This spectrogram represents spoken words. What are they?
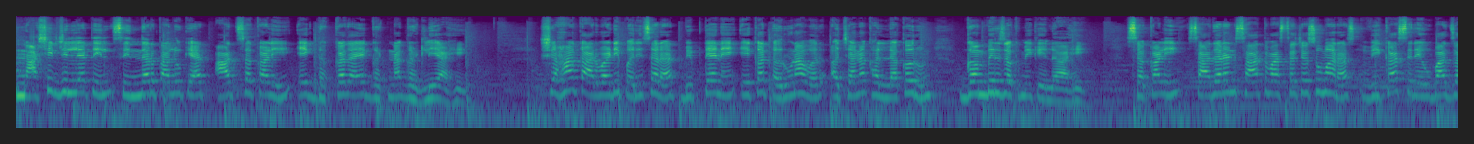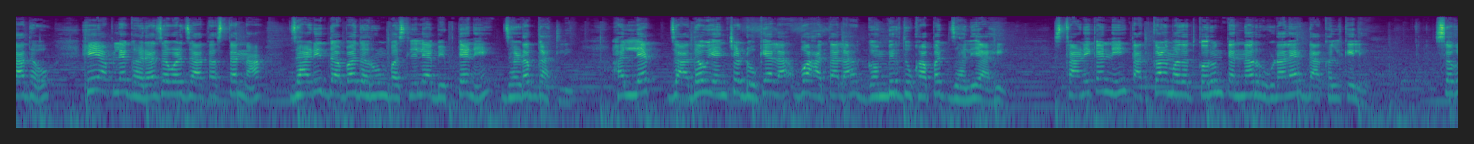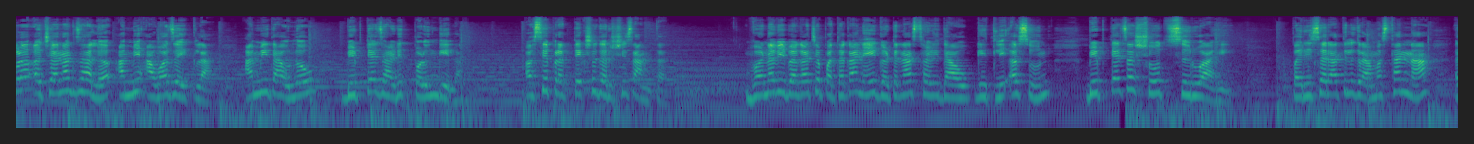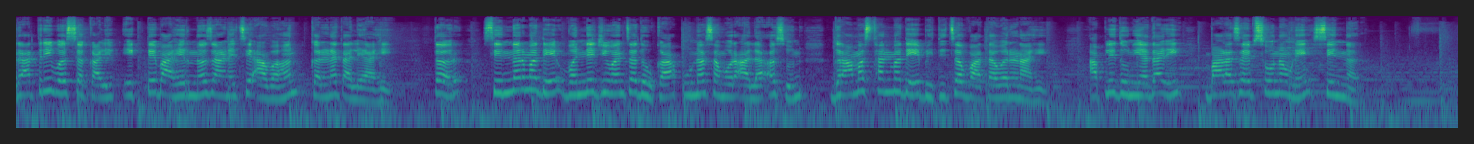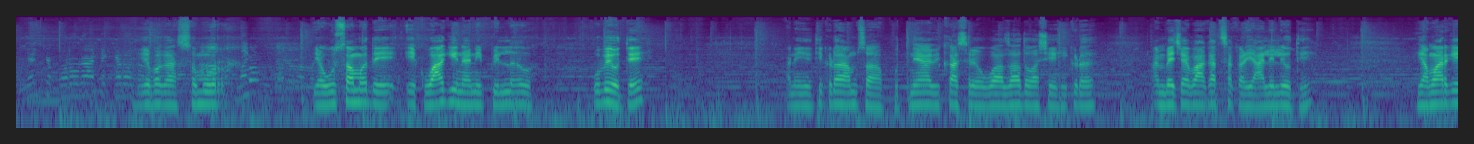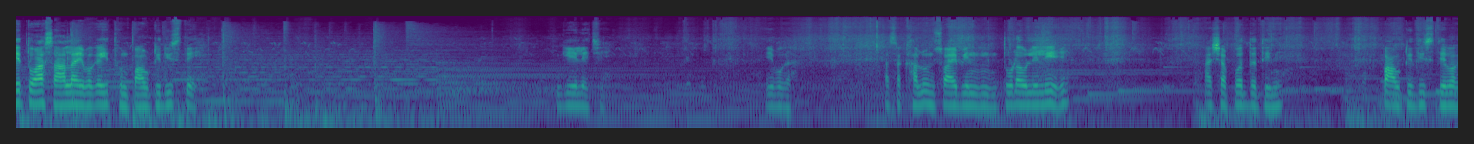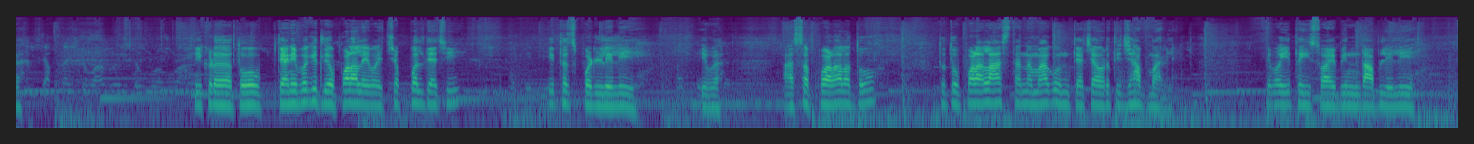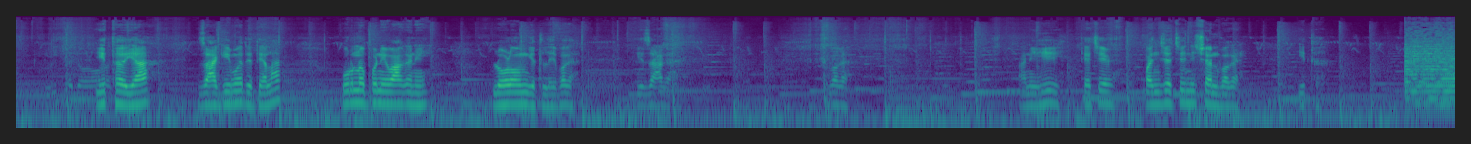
नाशिक जिल्ह्यातील सिन्नर तालुक्यात आज सकाळी एक धक्कादायक घटना घडली आहे. शहा कारवाडी परिसरात बिबट्याने एका तरुणावर अचानक हल्ला करून गंभीर जखमी केलं आहे. सकाळी साधारण सात वाजताच्या सुमारास विकास रेवबा जाधव हे आपल्या घराजवळ जात असताना झाडीत दबा धरून बसलेल्या बिबट्याने झडप घातली. हल्ल्यात जाधव यांच्या डोक्याला व हाताला गंभीर दुखापत झाली आहे. स्थानिकांनी तात्काळ मदत करून त्यांना रुग्णालयात दाखल केले. सगळं अचानक झालं आम्ही आवाज ऐकला. आम्ही धावलो बिबट्या झाडीत पळून गेला. असे प्रत्यक्षदर्शी सांगतात. वन विभागाच्या पथकाने घटनास्थळी धाव घेतली असून बिबट्याचा शोध सुरू आहे. परिसरातील ग्रामस्थांना रात्री व सकाळी एकटे बाहेर न जाण्याचे आवाहन करण्यात आले आहे. तर सिन्नरमध्ये वन्यजीवांचा धोका पुन्हा समोर आला असून ग्रामस्थांमध्ये भीतीचं वातावरण आहे. आपली दुनियादारी बाळासाहेब सोनवणे सिन्नर. हे बघा समोर या ऊसामध्ये एक वाघीण आणि पिल्ल उभे होते. आणि तिकडं आमचा पुतण्या विकास रेव्हा जाधव असे इकडं आंब्याच्या बागात सकाळी आलेले होते. या मार्गे तो असा आला आहे बघा इथून पावटी दिसते. गेल्याचे. हे बघा असं खालून सोयाबीन तुडवलेली आहे. अशा पद्धतीने पावटी दिसते बघा. इकडं तो त्याने बघितले पळाला बाई चप्पल त्याची. इथंच पडलेली हे बघा असा पळाला तो. तर तो पळाला असताना मागून त्याच्यावरती झाप मारली. हे बघा इथं ही सोयाबीन दाबलेली इथं या जागेमध्ये त्याला पूर्णपणे वाघाने लोळवून घेतलं आहे. बघा ही जागा. बघा. आणि हे त्याचे पंजाचे निशाण बघा इथं.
